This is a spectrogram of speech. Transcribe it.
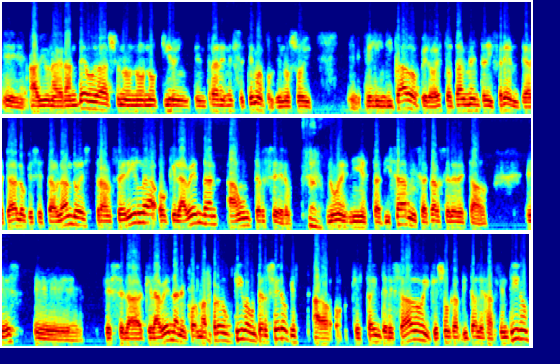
eh, había una gran deuda, yo no, no, no quiero entrar en ese tema porque no soy eh, el indicado, pero es totalmente diferente. Acá lo que se está hablando es transferirla o que la vendan a un tercero. No es ni estatizar ni sacarse del Estado. Es eh, que se la que la vendan en forma productiva a un tercero que, que está interesado y que son capitales argentinos,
